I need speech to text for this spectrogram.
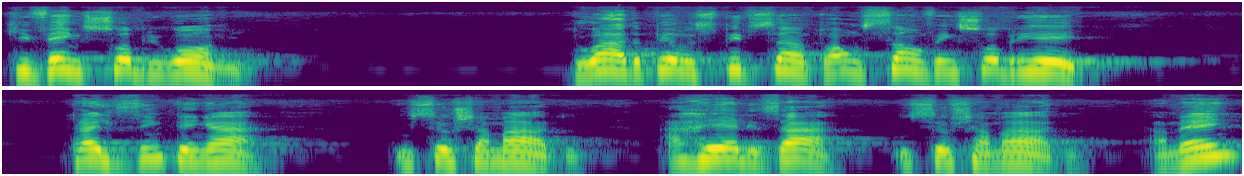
que vem sobre o homem, doado pelo Espírito Santo, a unção vem sobre ele, para ele desempenhar o seu chamado, a realizar o seu chamado. Amém?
